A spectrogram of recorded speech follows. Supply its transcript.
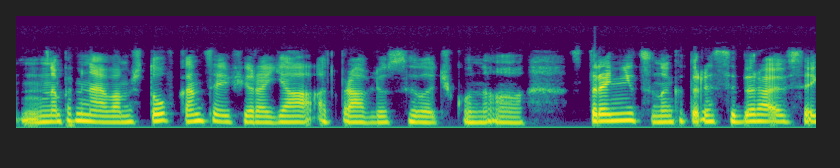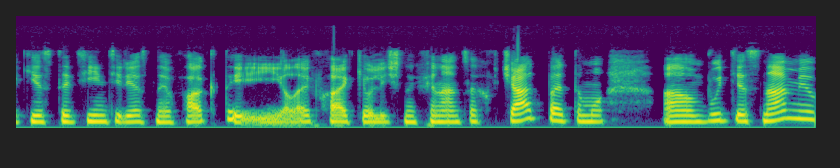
Напоминаю вам, что в конце эфира я отправлю ссылочку на страницу, на которой собираю всякие статьи, интересные факты и лайфхаки о личных финансах в чат. Поэтому э, будьте с нами.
